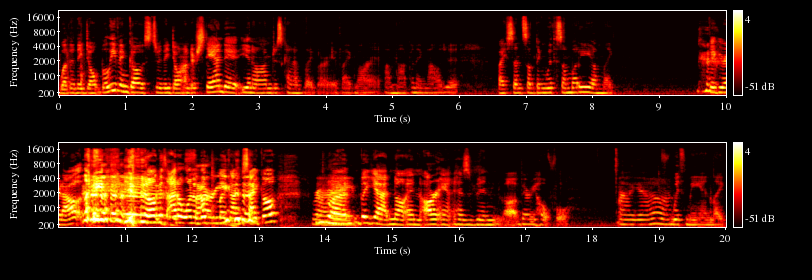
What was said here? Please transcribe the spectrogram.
whether they don't believe in ghosts or they don't understand it, you know, I'm just kind of like, all right, if I ignore it, I'm not gonna acknowledge it. If I sense something with somebody, I'm like, figure it out, like, you know, because I don't want to look like I'm psycho. Right. But, but yeah, no, and our aunt has been uh, very helpful Oh yeah. with me and like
